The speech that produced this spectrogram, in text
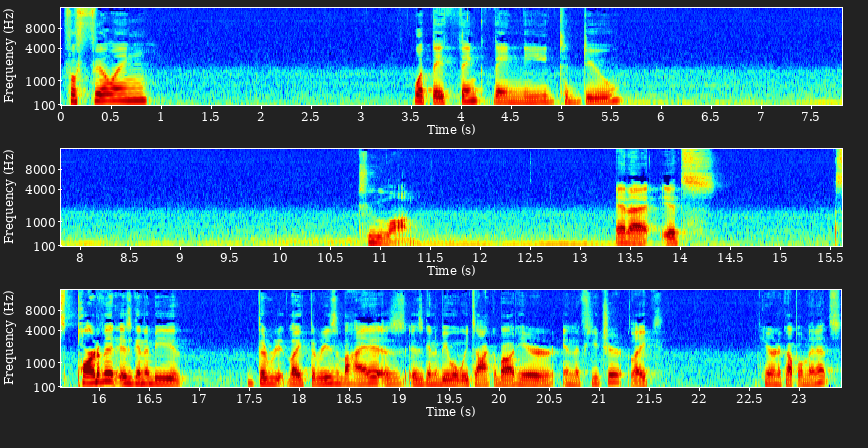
fulfilling what they think they need to do. Too long. And uh, it's part of it is going to be the re- like the reason behind it is is going to be what we talk about here in the future like here in a couple minutes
